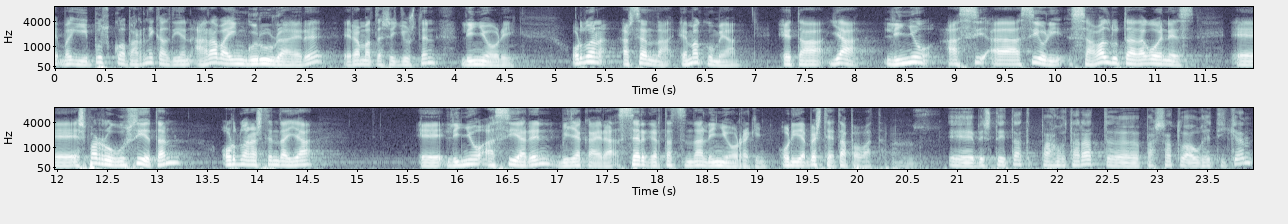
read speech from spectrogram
eh? bai Gipuzkoa barnekaldien araba ingurura ere eramate zituzten lino hori. Orduan, hartzen da, emakumea, eta ja, lino hazi hori zabalduta dagoenez e, esparru guzietan, orduan hasten da ja, e, lino haziaren bilakaera, zer gertatzen da lino horrekin. Hori da beste etapa bat. E, beste eta hortarat e, pasatu aurretikan,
